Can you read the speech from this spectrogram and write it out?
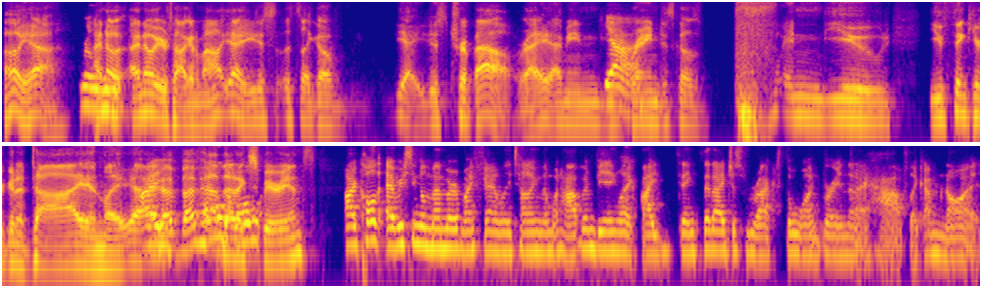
Oh yeah. really I know. I know what you're talking about. Yeah. You just. It's like a. Yeah. You just trip out, right? I mean, your Yeah. brain just goes, and you you think you're gonna die, and like, yeah, I, have I've had that all- experience. I called every single member of my family telling them what happened, being like, I think that I just wrecked the one brain that I have. Like, I'm not,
